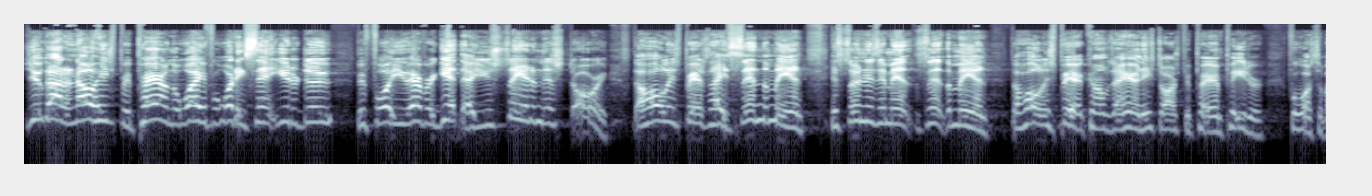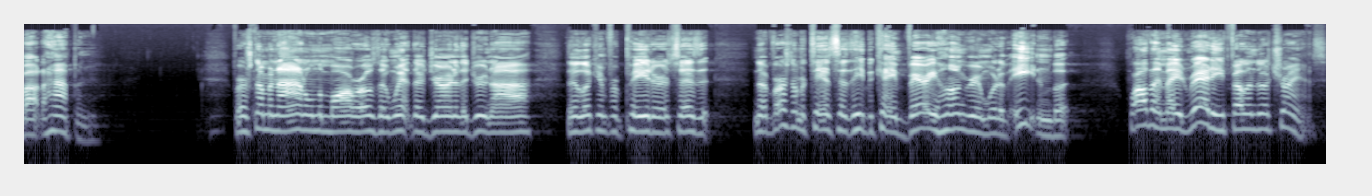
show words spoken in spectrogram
You got to know He's preparing the way for what He sent you to do before you ever get there. You see it in this story. The Holy Spirit says, hey, send the men. As soon as he sent the men, the Holy Spirit comes down here and he starts preparing Peter for what's about to happen. Verse number nine on the morrows, they went their journey, they drew nigh. They're looking for Peter. It says that, no, verse number 10 says that he became very hungry and would have eaten, but while they made ready, he fell into a trance.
